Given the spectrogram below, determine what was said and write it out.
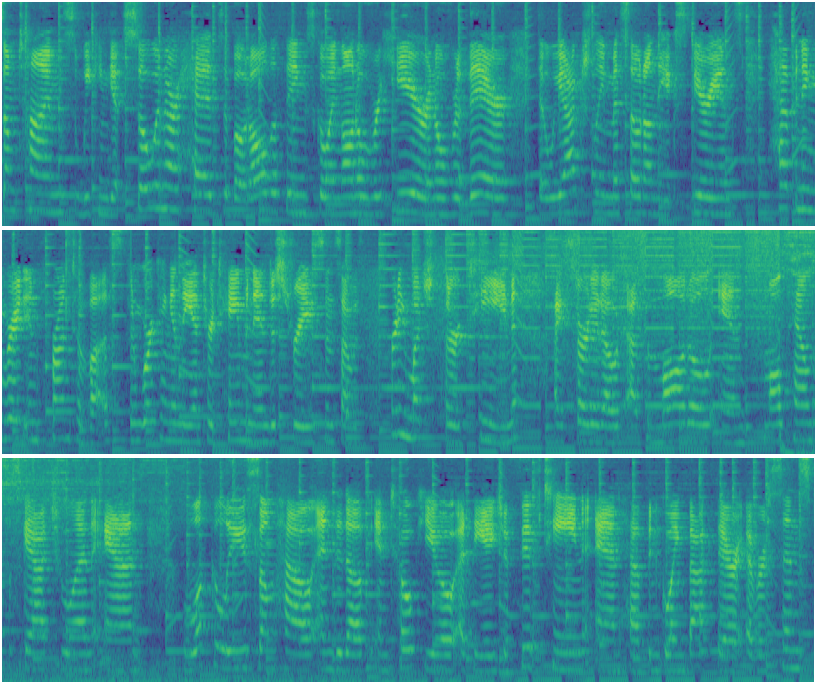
sometimes we can get so in our heads about all the things going on over here and over there that we actually miss out on the experience happening right in front of us. I've been working in the entertainment industry since I was pretty much 13. I started out as a model in small town Saskatchewan and luckily somehow ended up in Tokyo at the age of 15 and have been going back there ever since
